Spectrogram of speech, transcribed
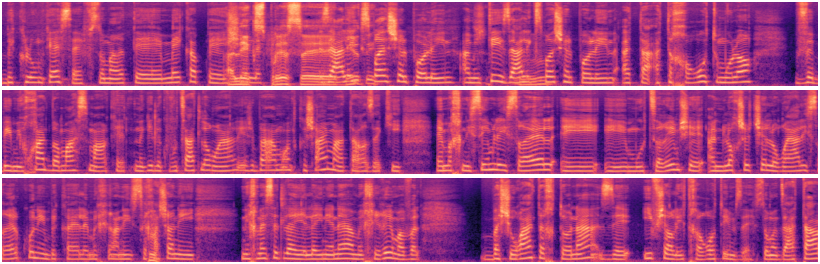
בכלום כסף. זאת אומרת, אה, מייקאפ אה, של... AliExpress אה, זה Ali Beauty? Express של פולין, אמיתי, זה AliExpress של פולין, הת, התחרות מולו, ובמיוחד ב mass market, נגיד לקבוצת לוריאל, יש בעיה מאוד קשה עם האתר הזה, כי הם מכניסים לישראל אה, אה, מוצרים שאני לא חושבת שלוריאל ישראל קונים בכאלה מחיר, אני, סליחה שאני נכנסת ל- לענייני המחירים, אבל... בשורה התחתונה, זה אי אפשר להתחרות עם זה. זאת אומרת, זה אתר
